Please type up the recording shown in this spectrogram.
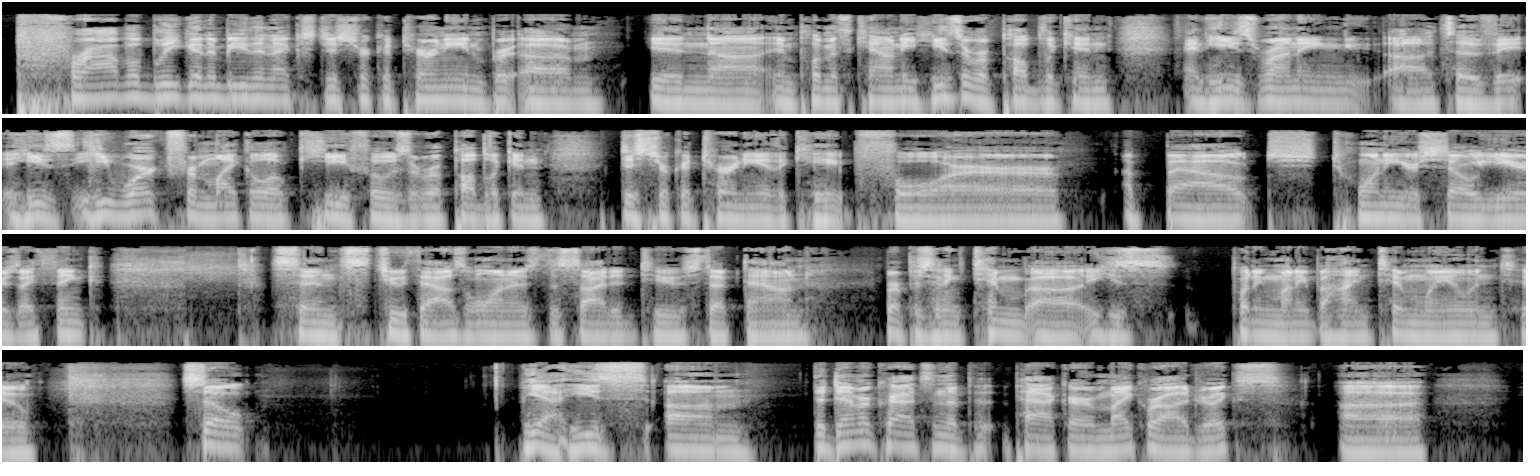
probably going to be the next district attorney in um, in uh, in Plymouth County. He's a Republican, and he's running uh, to. He's he worked for Michael O'Keefe, who was a Republican district attorney of the Cape for about twenty or so years, I think, since 2001, has decided to step down representing Tim. Uh, he's putting money behind Tim Whelan too. So, yeah, he's um, the Democrats in the PAC are Mike Rodrigues, Uh,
